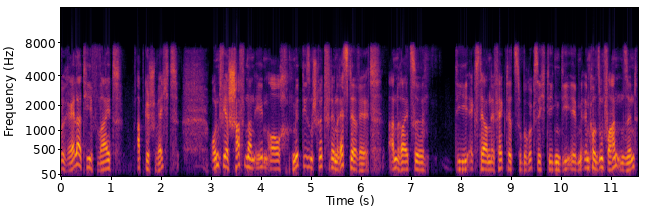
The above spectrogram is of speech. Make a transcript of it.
relativ weit abgeschwächt. Und wir schaffen dann eben auch mit diesem Schritt für den Rest der Welt Anreize, die externen Effekte zu berücksichtigen, die eben im Konsum vorhanden sind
